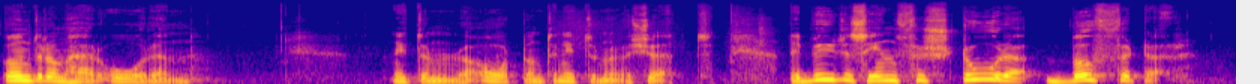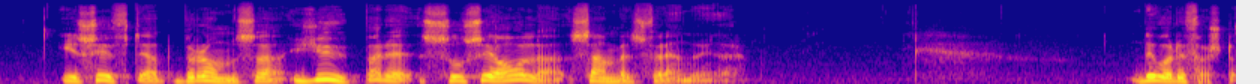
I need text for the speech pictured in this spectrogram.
under de här åren 1918 till 1921. Det byggdes in för stora buffertar i syfte att bromsa djupare sociala samhällsförändringar. Det var det första.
